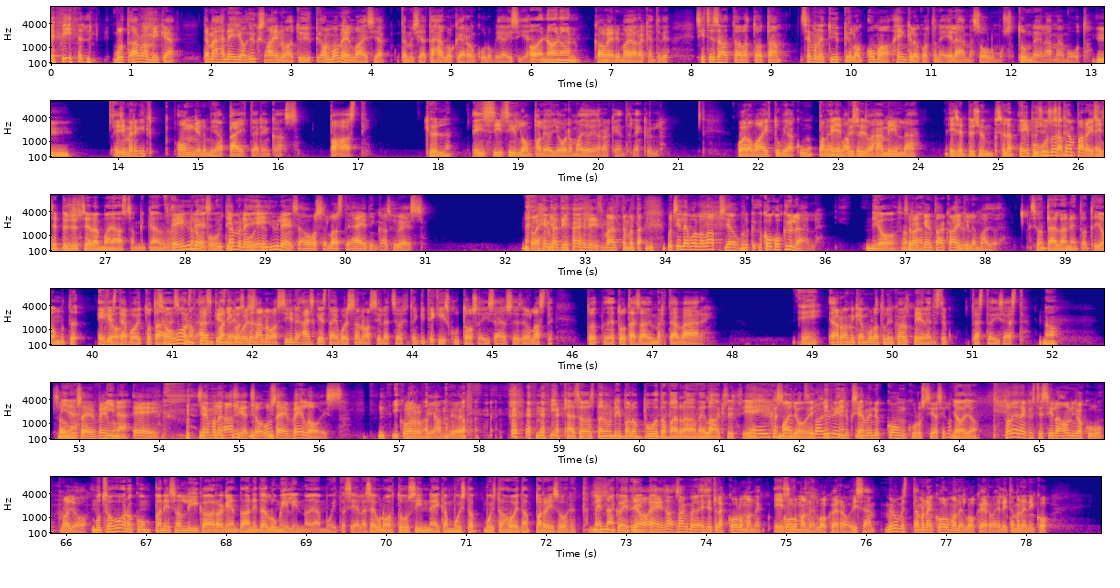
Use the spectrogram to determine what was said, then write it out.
mutta arva mikä. Tämähän ei ole yksi ainoa tyyppi. On monenlaisia tämmöisiä tähän lokeroon kuuluvia isiä. on, on, on. Kaveri, majarakentavia. Sitten se saattaa olla tuota, semmoinen tyyppi, jolla on oma henkilökohtainen elämä solmussa, tunneelämä ja muuta. Mm, Esimerkiksi ongelmia päihteiden kanssa. Pahasti. kyllä. Ei si- silloin paljon jouda majoja rakentelee kyllä. Voi olla vaihtuvia kumppaneita, Ei lapset pysy- on hämillään. Ei se pysy siellä Ei pysy puussa, myöskään Ei se pysy siellä majassa, mikä on Ei yleensä, puu, tämmöinen ei yleensä ole se lasten äitin kanssa yhdessä. No ei mä tiedä, ei se välttämättä, mutta sillä voi olla lapsia koko kylälle. Joo, se, on Se rakentaa kaikille majoja. Se on tällainen, tuota, joo, mutta... Eikä sitä voi, tota, se on huono äskeistä, äskeistä, kumppani, ei koska... voi sanoa sille, äskeistä ei voi sanoa sille, että se olisi jotenkin tekisi kutosen isä, jos ei se ole lasten, tuota ei saa ymmärtää väärin. Ei, Ja arvaa, mikä mulla tuli myös mieleen tästä, tästä isästä. no. Se on Minä. usein velo. Minä. Ei. Semmoinen asia, että se on usein veloissa korvia myöten. Mitä, se on ostanut niin paljon puutavaraa velaksi siihen Eikö se ole, majoihin. sillä on yrityksiä mennyt konkurssiin ja sillä, Joo, joo. todennäköisesti sillä on joku, no joo, Mutta se on huono kumppani, se on liikaa rakentaa niitä lumilinnoja ja muita siellä. Se unohtuu sinne eikä muista, muista hoitaa parisuhdetta. Mennäänkö eteenpäin? Joo, hei, sa- saanko meillä esitellä kolmannen, Esitä. kolmannen lokero isä? Minun mielestä tämmöinen kolmannen lokero, eli tämmöinen niin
